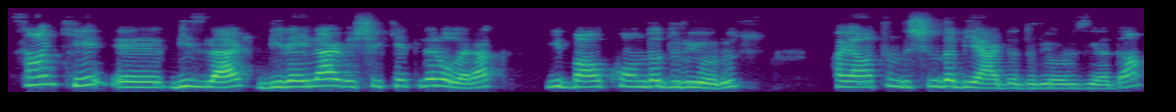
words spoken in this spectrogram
Sanki, eee, bizler bireyler ve şirketler olarak bir balkonda duruyoruz, hayatın dışında bir yerde duruyoruz ya da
